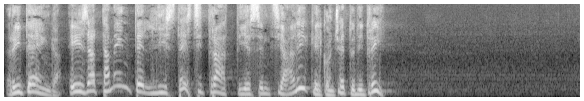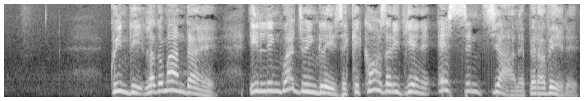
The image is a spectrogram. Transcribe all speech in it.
ritenga esattamente gli stessi tratti essenziali che il concetto di tree. Quindi la domanda è, il linguaggio inglese che cosa ritiene essenziale per avere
